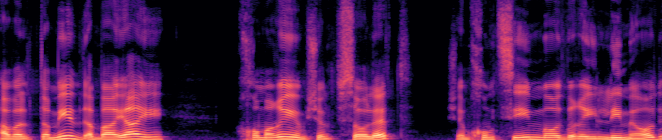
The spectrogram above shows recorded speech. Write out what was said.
אבל תמיד הבעיה היא חומרים של פסולת, שהם חומציים מאוד ורעילים מאוד,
